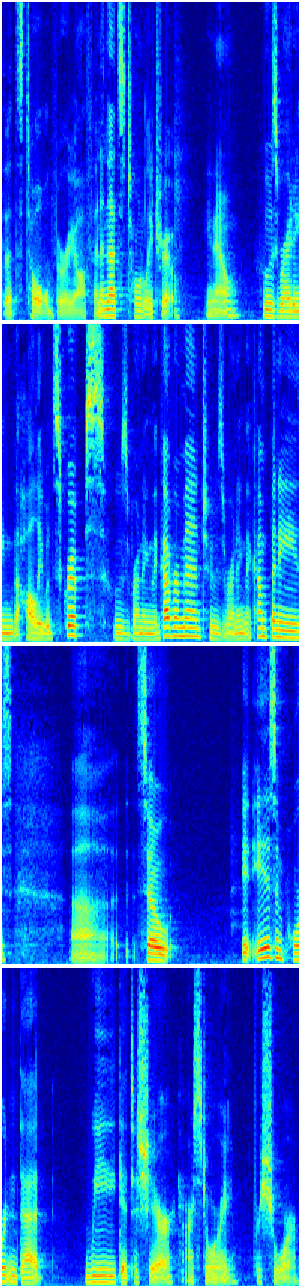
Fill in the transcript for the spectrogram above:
that's told very often and that's totally true you know who's writing the hollywood scripts who's running the government who's running the companies uh, so it is important that we get to share our story for sure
